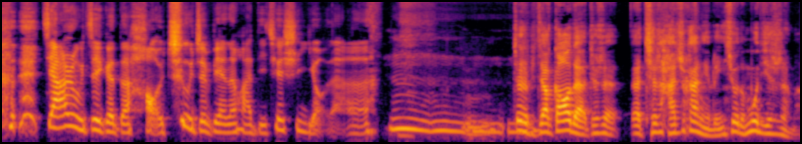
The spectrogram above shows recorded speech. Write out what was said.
加入这个的好处这边的话，的确是有的，嗯嗯嗯，就是比较高的，就是呃，其实还是看你灵修的目的是什么，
